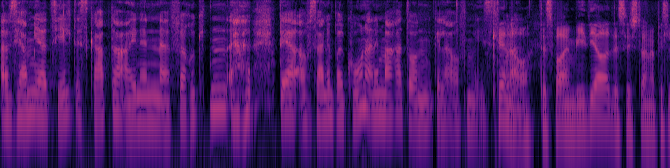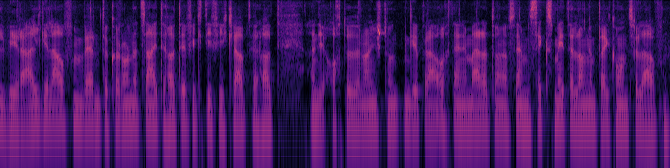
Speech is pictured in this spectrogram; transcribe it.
Äh, Sie haben mir erzählt, es gab da einen äh, Verrückten, der auf seinem Balkon einen Marathon gelaufen ist. Genau, oder? das war ein Video, das ist dann ein bisschen viral gelaufen während der Corona-Zeit. Er hat effektiv, ich glaube, er hat an die acht oder neun Stunden gebraucht, einen Marathon auf seinem sechs Meter langen Balkon zu laufen.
